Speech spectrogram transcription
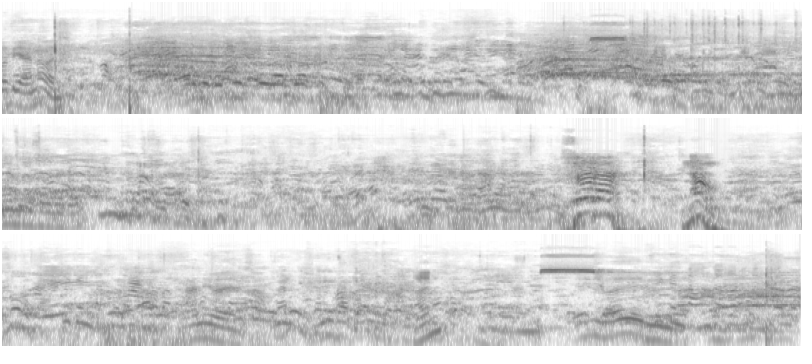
कति हान भने सोह्र नौ। होइन? भयो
